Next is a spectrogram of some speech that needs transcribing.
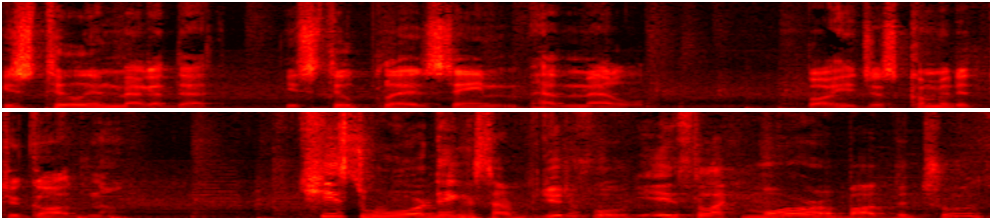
He's still in Megadeth. He still plays same heavy metal, but he just committed to God now. His wordings are beautiful. It's like more about the truth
